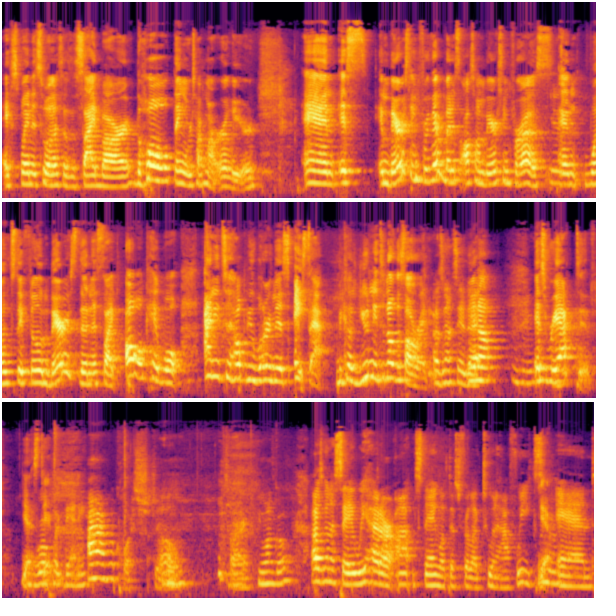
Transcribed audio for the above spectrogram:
explain it to us as a sidebar. The whole thing we were talking about earlier, and it's embarrassing for them, but it's also embarrassing for us. Yeah. And once they feel embarrassed, then it's like, oh, okay, well, I need to help you learn this ASAP because you need to know this already. I was going to say that. you that know, mm-hmm. it's reactive. Yes, real Dan. quick, Danny. I have a question. Oh. Sorry, you want to go? I was gonna say we had our aunt staying with us for like two and a half weeks, Yeah. and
